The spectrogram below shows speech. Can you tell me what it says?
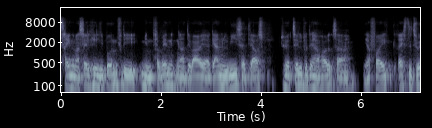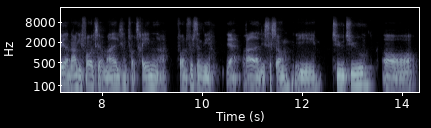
trænet mig selv helt i bund, fordi mine forventninger, det var jo, at jeg gerne ville vise, at jeg også hører til på det her hold, så jeg får ikke restitueret nok i forhold til, hvor meget jeg ligesom får trænet, og får en fuldstændig ja, rædderlig sæson i 2020, og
